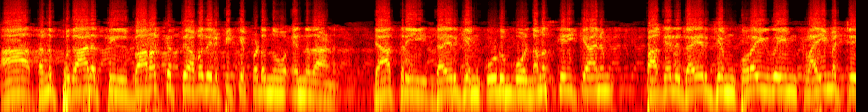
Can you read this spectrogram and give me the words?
ആ തണുപ്പ് കാലത്തിൽ ബറക്കത്ത് അവതരിപ്പിക്കപ്പെടുന്നു എന്നതാണ്. രാത്രി ദൈർഘ്യം കൂടുമ്പോൾ നമസ്കരിക്കാനും പകൽ ദൈർഘ്യം കുറയുകയും ക്ലൈമറ്റ്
